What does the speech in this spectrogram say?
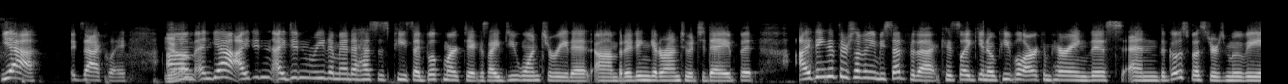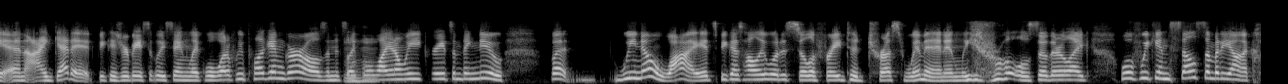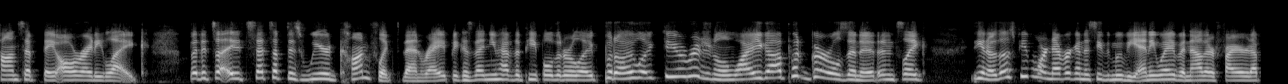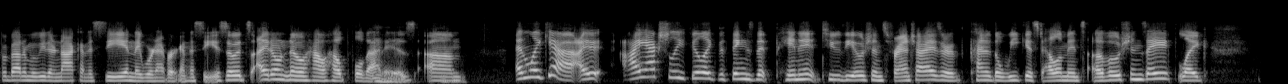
yeah exactly Yeah. um and yeah i didn't i didn't read amanda hess's piece i bookmarked it because i do want to read it um but i didn't get around to it today but i think that there's something to be said for that because like you know people are comparing this and the ghostbusters movie and i get it because you're basically saying like well what if we plug in girls and it's like well Mhm. why don't we create something new but we know why. It's because Hollywood is still afraid to trust women in lead roles. So they're like, well, if we can sell somebody on a concept they already like, but it's it sets up this weird conflict then, right? Because then you have the people that are like, but I like the original. Why you gotta put girls in it? And it's like, you know, those people were never going to see the movie anyway, but now they're fired up about a movie they're not going to see and they were never going to see. So it's I don't know how helpful that Mhm. is. Um, and like yeah i i actually feel like the things that pin it to the oceans franchise are kind of the weakest elements of oceans 8 like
